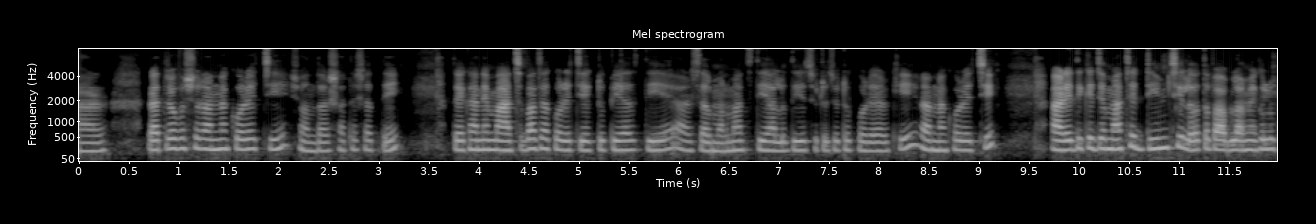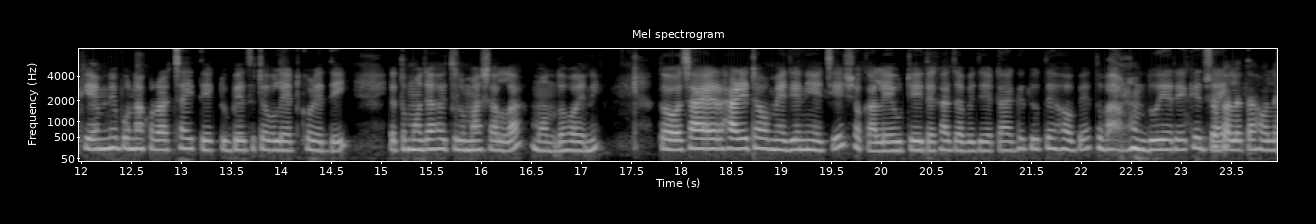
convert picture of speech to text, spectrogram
আর রাত্রে অবশ্য রান্না করেছি, সন্ধ্যার সাথে সাথেই। তো এখানে মাছ ভাজা করেছি একটু পেঁয়াজ দিয়ে আর স্যালমন মাছ দিয়ে আলু দিয়ে ছোটো ছোটো করে আর কি রান্না করেছি। আর এদিকে যে মাছের ডিম ছিল, তো ভাবলাম এগুলোকে এমনি বোনা করার চাইতে একটু ভেজিটেবল অ্যাড করে দিই। এত মজা হয়েছিল মাসাল্লাহ মন্দ হয়নি। তো চায়ের হাঁড়িটাও মেজে নিয়েছি, সকালে উঠেই দেখা যাবে যে এটা আগে ধুতে হবে, তো ভাবলাম ধুয়ে রেখে যাই। সকালে তাহলে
